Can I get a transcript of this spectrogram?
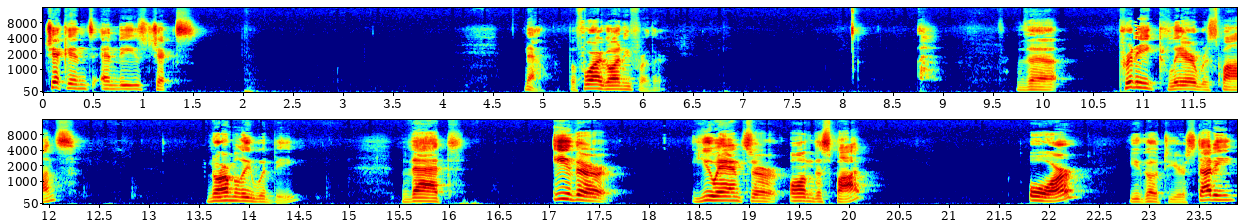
chickens and these chicks. Now, before I go any further, the pretty clear response normally would be that either you answer on the spot or you go to your study,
